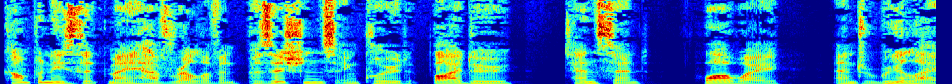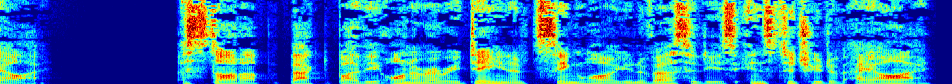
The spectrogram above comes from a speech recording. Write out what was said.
companies that may have relevant positions include Baidu, Tencent, Huawei, and Real AI, a startup backed by the honorary dean of Tsinghua University's Institute of AI.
